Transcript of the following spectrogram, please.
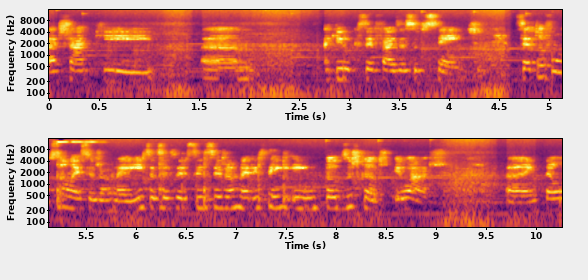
achar que uh, aquilo que você faz é suficiente. Se a tua função é ser jornalista, você precisa ser jornalista em, em todos os campos, eu acho. Uh, então,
